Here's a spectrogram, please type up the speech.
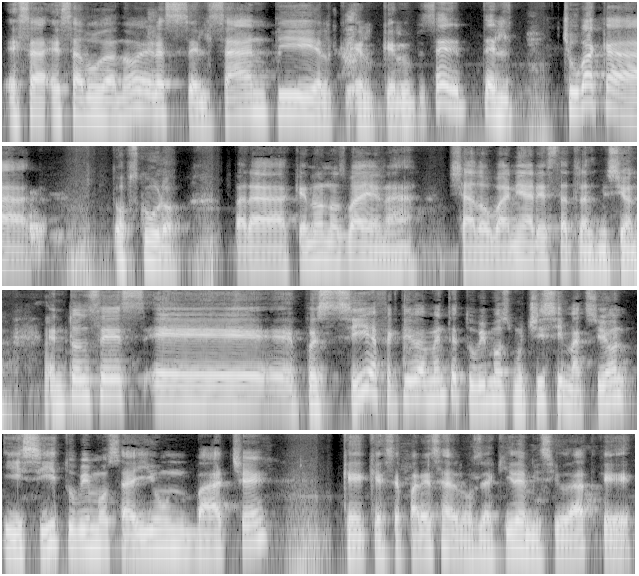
esa, esa, duda, ¿no? Eres el Santi, el, el, el, el Chubaca oscuro, para que no nos vayan a, shadowbanear esta transmisión. Entonces, eh, pues sí, efectivamente tuvimos muchísima acción y sí tuvimos ahí un bache que, se parece a los de aquí de mi ciudad, que,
